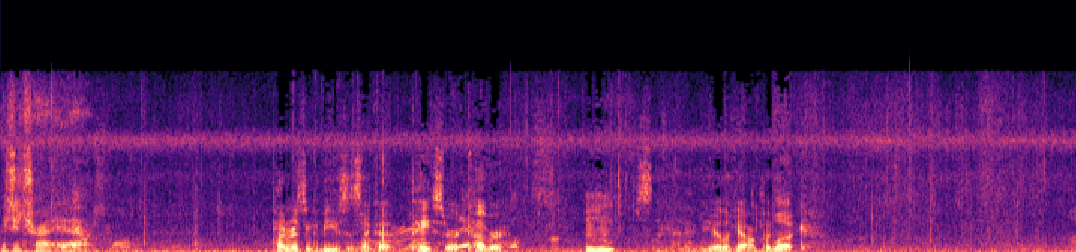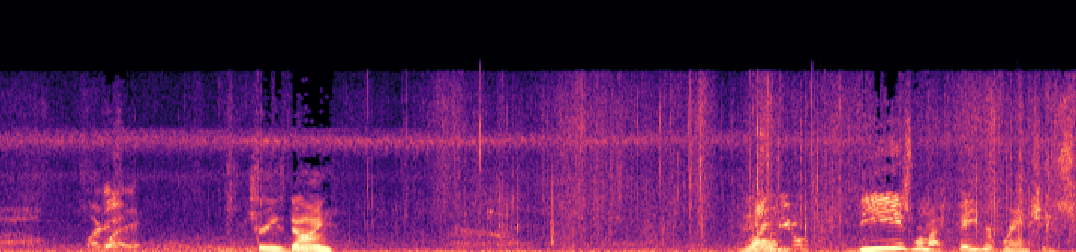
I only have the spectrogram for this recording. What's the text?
We should try it They out. Were small. Pine resin could be used as like a paste or a cover. Mm-hmm. Just look at it. Here, look out and put. Look. What is What? it? Trees dying. Pine beetle. These were my favorite branches.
